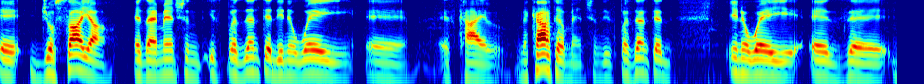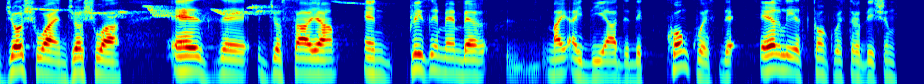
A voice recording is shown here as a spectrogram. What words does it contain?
Uh, Josiah as I mentioned, is presented in a way, uh, as Kyle McCarter mentioned, is presented in a way as uh, Joshua and Joshua as uh, Josiah. And please remember my idea that the conquest, the earliest conquest tradition,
